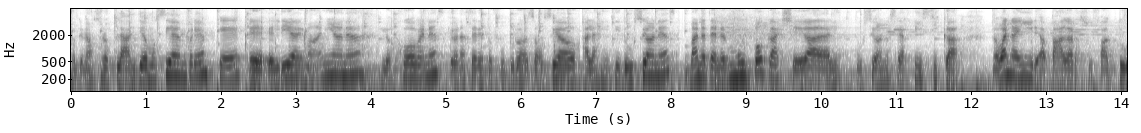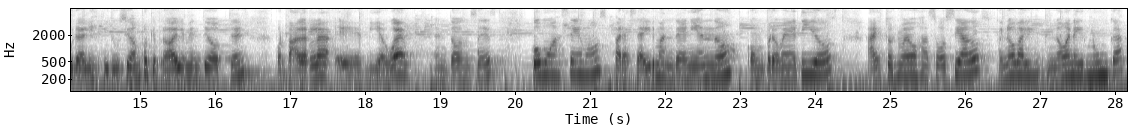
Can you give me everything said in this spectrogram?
lo que nosotros planteamos siempre, que eh, el día de mañana los jóvenes que van a ser estos futuros asociados a las instituciones van a tener muy poca llegada a la institución, o sea, física. No van a ir a pagar su factura a la institución porque probablemente opten por pagarla eh, vía web. Entonces, ¿cómo hacemos para seguir manteniendo comprometidos a estos nuevos asociados que no, van a ir nunca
